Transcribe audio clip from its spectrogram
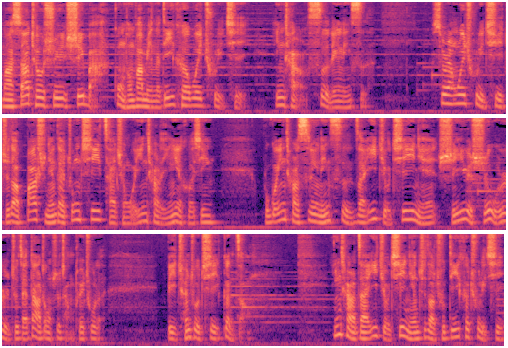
Masato Shiba 共同发明了第一颗微处理器英特尔4004。虽然微处理器直到八十年代中期才成为英特尔的营业核心，不过英特尔4004在1971年11月15日就在大众市场推出了，比存储器更早。英特尔在1971年制造出第一颗处理器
